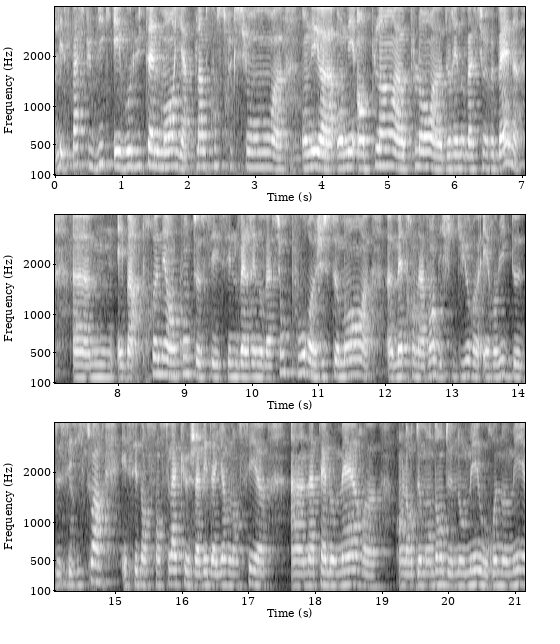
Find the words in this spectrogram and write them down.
l'espace public évolue tellement, il y a plein de constructions, euh, on, est, euh, on est en plein euh, plan de rénovation urbaine, et ben, prenez en compte ces, ces nouvelles rénovations pour justement mettre en avant des figures héroïques de, de ces histoires. Et c'est dans ce sens-là que j'avais d'ailleurs lancé un appel aux maires en leur demandant de nommer ou renommer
